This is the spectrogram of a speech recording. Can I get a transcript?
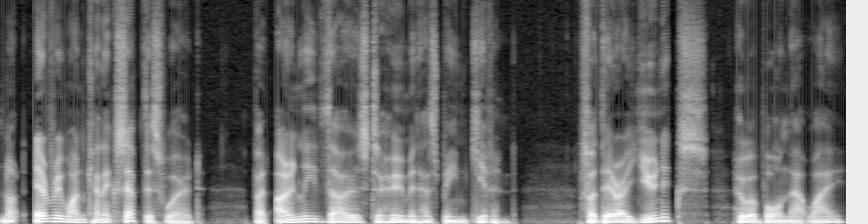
Not everyone can accept this word, but only those to whom it has been given. For there are eunuchs who are born that way,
